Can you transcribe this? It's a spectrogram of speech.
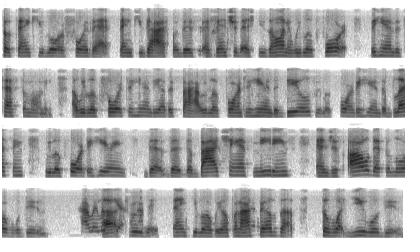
So thank you, Lord, for that. Thank you, God, for this adventure that she's on, and we look forward to hearing the testimony. Uh, we look forward to hearing the other side. We look forward to hearing the deals. We look forward to hearing the blessings. We look forward to hearing the the the by chance meetings and just all that the Lord will do Hallelujah. uh, through this. Thank you, Lord. We open ourselves up to what you will do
